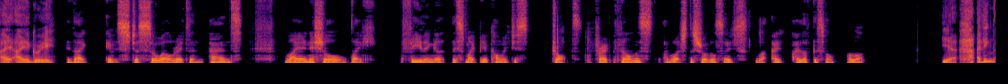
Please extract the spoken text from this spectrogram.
I, I agree. And, like it was just so well written, and my initial like feeling that this might be a comic just dropped throughout the film as I watched the struggle. So I just I I love this film a lot. Yeah. I think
